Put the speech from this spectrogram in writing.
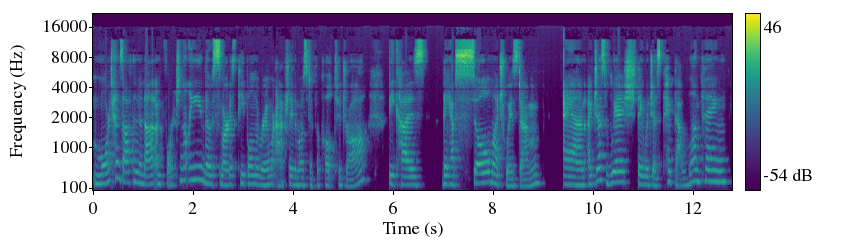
more times often than not, unfortunately, those smartest people in the room are actually the most difficult to draw because they have so much wisdom. And I just wish they would just pick that one thing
